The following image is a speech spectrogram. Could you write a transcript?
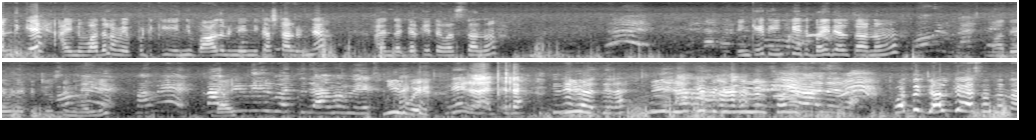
అందుకే ఆయన వదలం ఎప్పటికీ ఎన్ని బాధలు ఎన్ని కష్టాలున్నా ఆయన దగ్గరికైతే వస్తాను. ఇంకైతే ఇంటికైతే బయలుదేరుతాను మా దేవుని అయితే చూసింది మళ్ళీ. బాయ్. నీళ్ళు పోయి. వద్దు జల్దీ వేస్తుందన్నా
